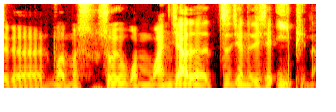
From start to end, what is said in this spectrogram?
这个我们所以我们玩家的之间的这些艺品、啊，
